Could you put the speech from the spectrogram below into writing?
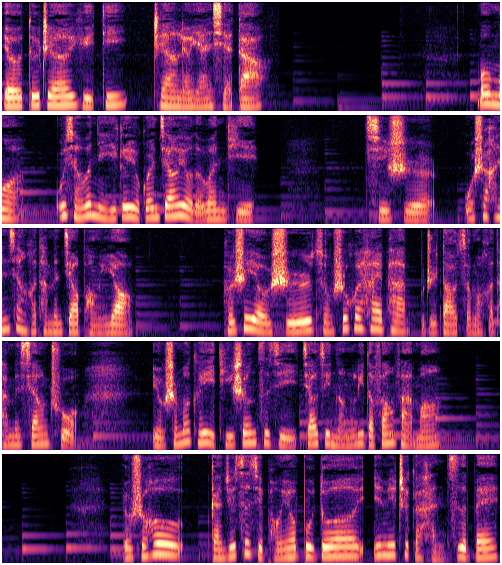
有读者雨滴这样留言写道：“默默，我想问你一个有关交友的问题。其实我是很想和他们交朋友，可是有时总是会害怕，不知道怎么和他们相处。有什么可以提升自己交际能力的方法吗？有时候感觉自己朋友不多，因为这个很自卑，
